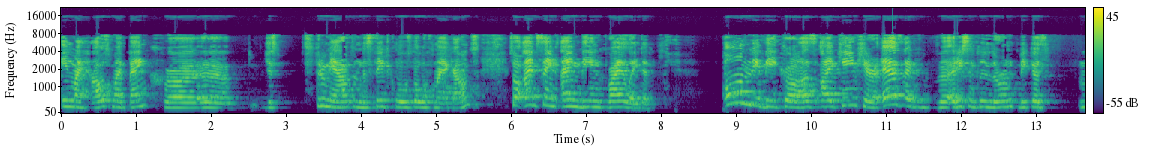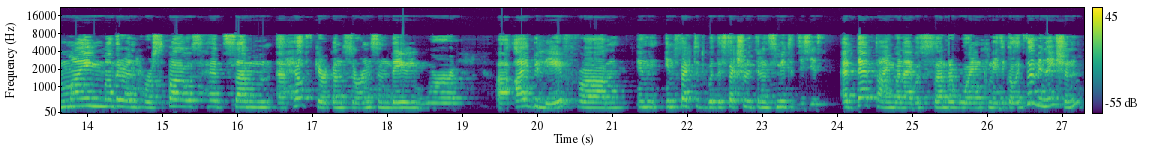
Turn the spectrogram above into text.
in my house. My bank uh, uh, just threw me out and the state closed all of my accounts. So I'm saying I'm being violated. Only because I came here, as I've recently learned, because my mother and her spouse had some uh, healthcare concerns and they were, uh, I believe, um, in, infected with the sexually transmitted disease. At that time, when I was undergoing medical examination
